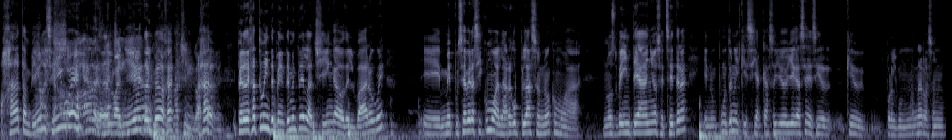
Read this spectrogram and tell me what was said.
Ajá, también, Ay, sí, güey. una bañil y todo el pedo, ajá. Una chingota, Ajá. güey. Pero deja tú, independientemente de la chinga o del varo, güey, eh, me puse a ver así como a largo plazo, ¿no? Como a unos 20 años, etcétera, en un punto en el que si acaso yo llegase a decir que por alguna razón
